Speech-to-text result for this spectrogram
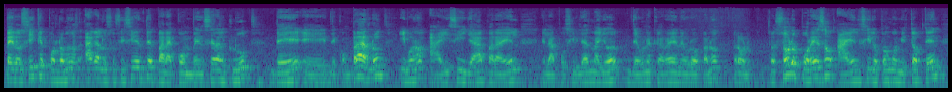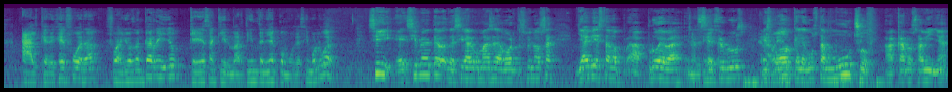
pero sí que por lo menos haga lo suficiente para convencer al club de, de comprarlo. Y bueno, ahí sí ya para él la posibilidad mayor de una carrera en Europa, ¿no? Pero bueno, pues solo por eso a él sí lo pongo en mi top 10. Al que dejé fuera fue a Jordan Carrillo, que es a quien Martín tenía como décimo lugar. Sí, eh, simplemente decir algo más de Alberto Espinosa. Ya había estado a prueba en el Sacred Blues. Es jugador que le gusta mucho a Carlos Aviña,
